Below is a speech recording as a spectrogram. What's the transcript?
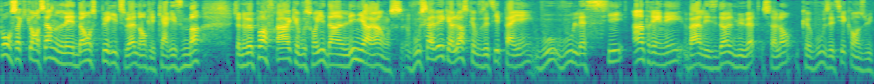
pour ce qui concerne les dons spirituels, donc les charismas, je ne veux pas, frère, que vous soyez dans l'ignorance. Vous savez que lorsque vous étiez païen, vous vous laissiez entraîner vers les idoles muettes selon que vous étiez conduit.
